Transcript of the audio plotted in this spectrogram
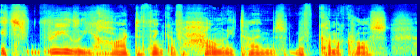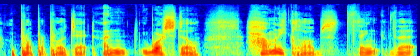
it's really hard to think of how many times we've come across a proper project, and worse still, how many clubs think that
